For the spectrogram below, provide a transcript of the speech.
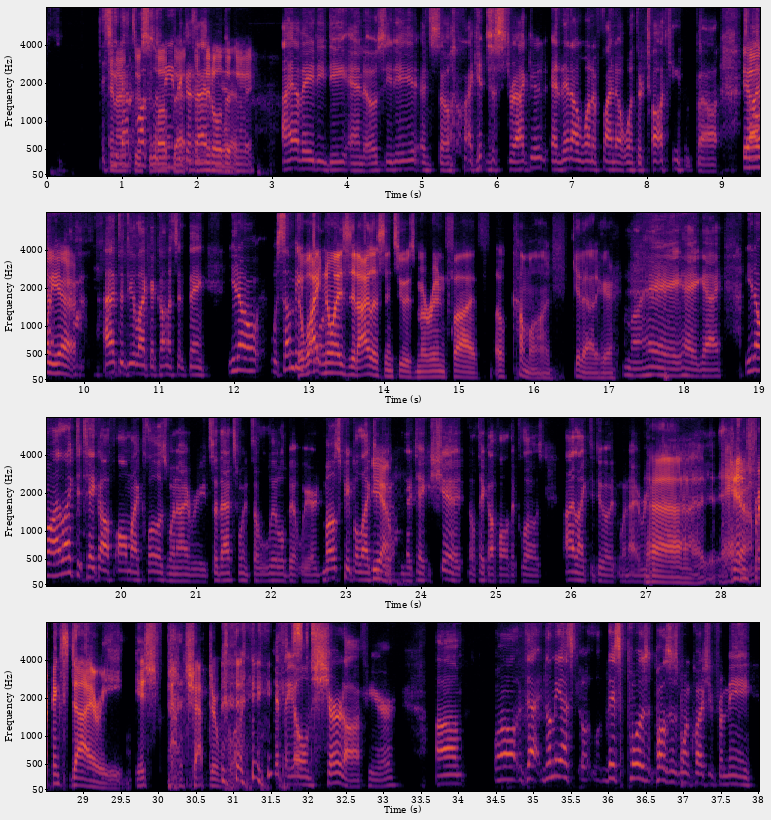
See, and I just love that in the I, middle of the day. I have ADD and OCD, and so I get distracted, and then I want to find out what they're talking about. So I Oh have- yeah. I have to do like a constant thing. You know, with some people the white noise that I listen to is Maroon Five. Oh come on, get out of here. Hey, hey, guy. You know, I like to take off all my clothes when I read, so that's when it's a little bit weird. Most people like to do Yeah. it when they take a shit. They'll take off all the clothes. I like to do it when I read. Uh, Anne Yeah. Frank's diary, ish, chapter one. Get the old shirt off here. Um, well, that, let me ask. uh, This pose, poses one question for me.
